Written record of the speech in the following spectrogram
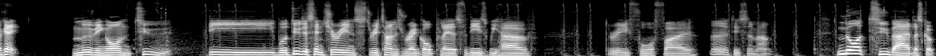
Okay. Moving on to the... We'll do the Centurions three times rare gold players. For these, we have three, four, five... Uh, decent amount. Not too bad. Let's go.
